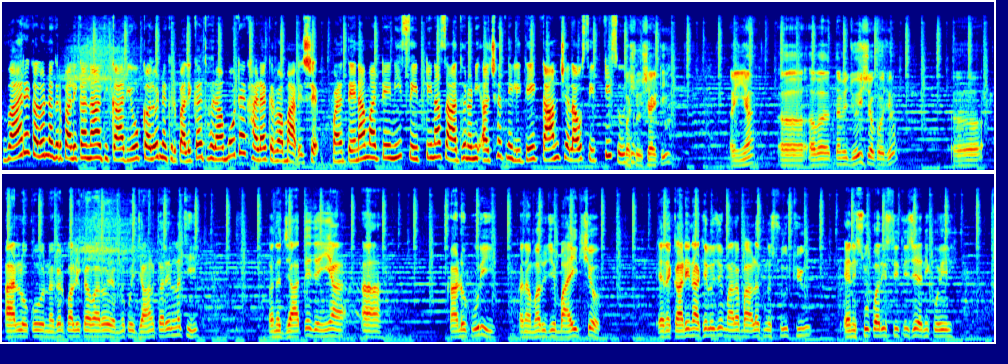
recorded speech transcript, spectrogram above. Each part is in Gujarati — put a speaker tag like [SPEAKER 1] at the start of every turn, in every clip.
[SPEAKER 1] વારે કલોલ નગરપાલિકાના અધિકારીઓ કલોલ નગરપાલિકા દ્વારા મોટા ખાડા કરવામાં આવે છે પણ તેના માટેની સેફટીના સાધનોની અછતને લીધે કામ ચલાવ સેફટી
[SPEAKER 2] સોસાયટી અહીંયા હવે તમે જોઈ શકો છો આ લોકો નગરપાલિકાવાળો એમને કોઈ જાણ કરેલ નથી અને જાતે જ અહીંયા આ ખાડો પૂરી અને અમારું જે બાઇક છે એને કાઢી નાખેલું છે. મારા બાળકને શું થયું એની શું પરિસ્થિતિ છે એની કોઈ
